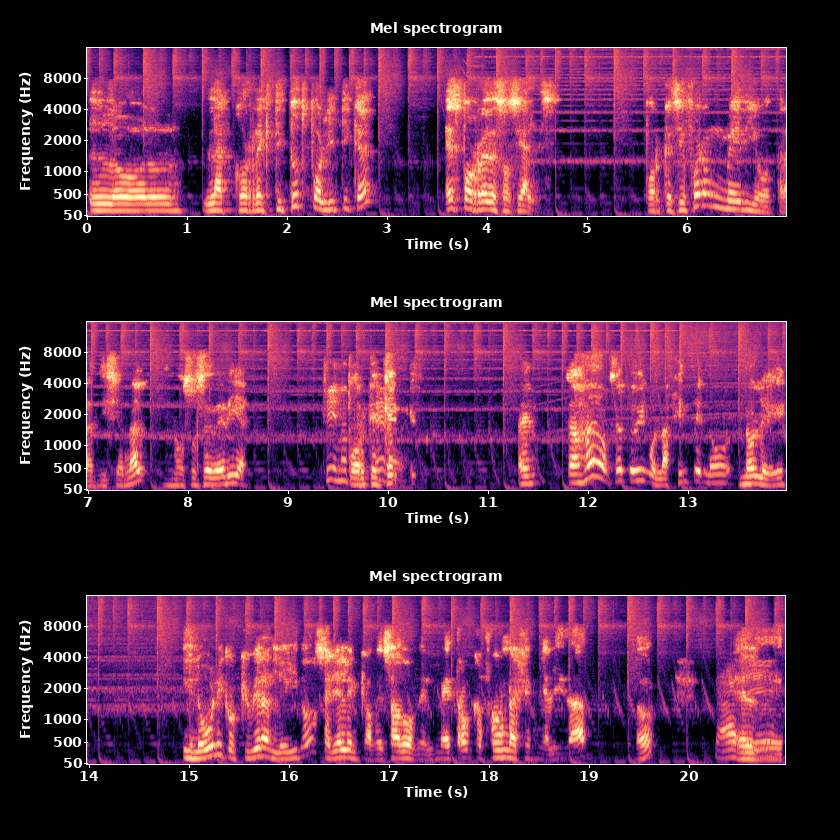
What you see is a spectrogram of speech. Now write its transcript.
la correctitud política es por redes sociales. Porque si fuera un medio tradicional, no sucedería. Sí, no Porque ajá, o sea, te digo, la gente no, no lee. Y lo único que hubieran leído sería el encabezado del metro, que fue una genialidad, ¿no? Ah, el,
